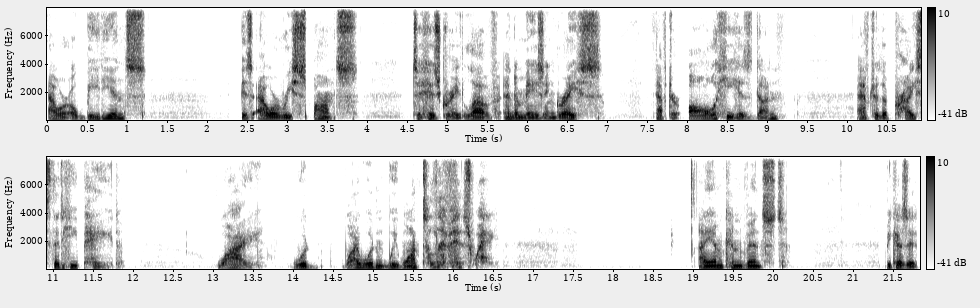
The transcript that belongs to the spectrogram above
Our obedience is our response to His great love and amazing grace. After all He has done, after the price that He paid, why would why wouldn't we want to live His way? I am convinced because it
